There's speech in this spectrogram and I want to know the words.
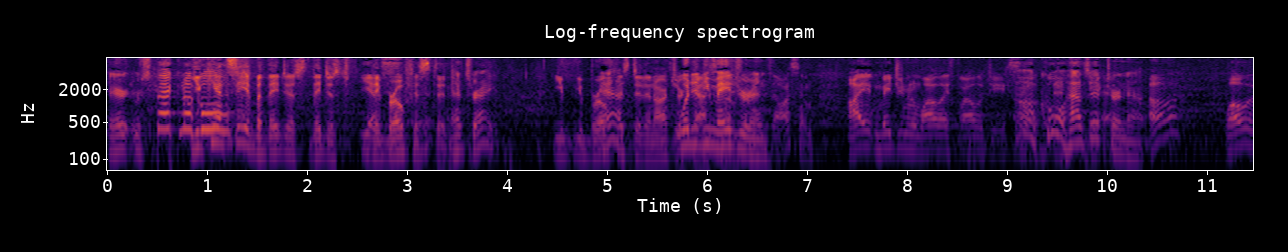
They're- Respect knuckles. You can't see it, but they just they just they Yes. bro fisted. That's right. You you bro fisted an archer. What did you major member. in? It's awesome. I majored in wildlife biology. So Oh, cool. that's- How's it yeah. turn out? Oh, well,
